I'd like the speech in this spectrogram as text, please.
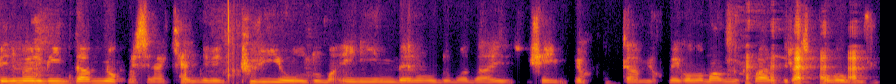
benim öyle bir iddiam yok mesela kendimin pür iyi olduğuma, en iyinin ben olduğuma dair şeyim yok, iddiam yok. Megalomanlık var biraz kola.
